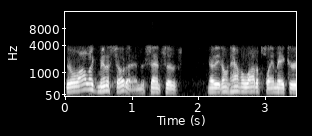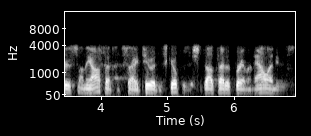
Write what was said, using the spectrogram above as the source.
They're a lot like Minnesota in the sense of you know they don't have a lot of playmakers on the offensive side too at the skill positions outside of Braylon Allen, who's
